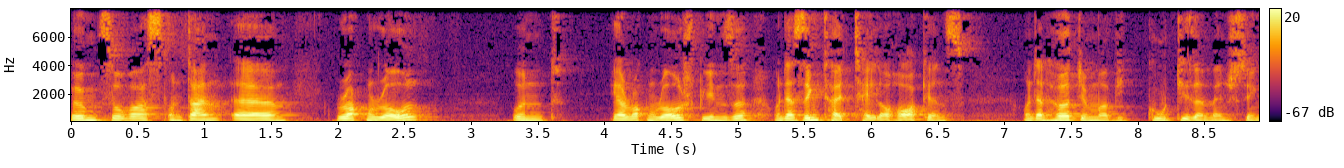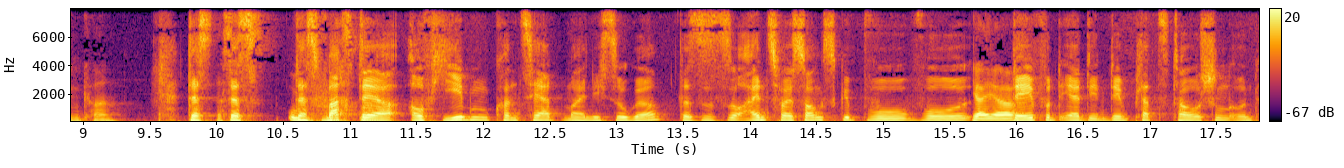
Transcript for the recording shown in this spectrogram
irgend sowas und dann äh, Rock'n'Roll und ja, Rock'n'Roll spielen sie und da singt halt Taylor Hawkins und dann hört ihr mal, wie gut dieser Mensch singen kann. Das, das, das, das macht der auf jedem Konzert, meine ich sogar. Dass es so ein, zwei Songs gibt, wo, wo ja, ja. Dave und er den, den Platz tauschen. Und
